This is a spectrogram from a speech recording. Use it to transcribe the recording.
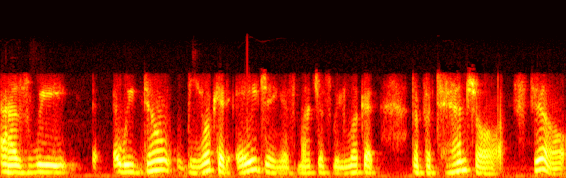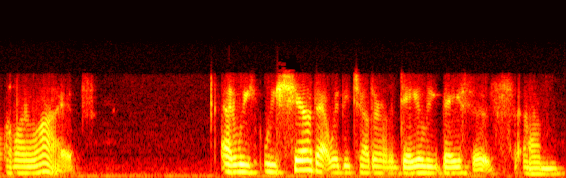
As we we don't look at aging as much as we look at the potential still of our lives, and we we share that with each other on a daily basis. Um,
